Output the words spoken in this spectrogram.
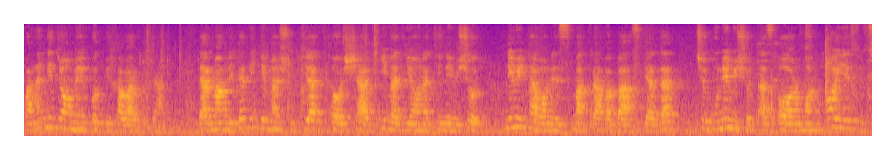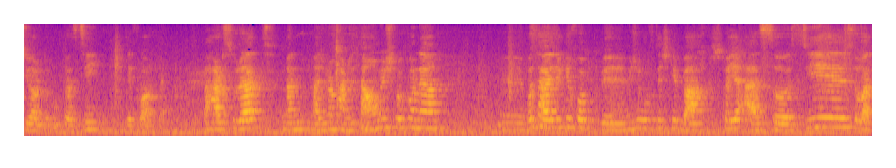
فرهنگ جامعه خود بیخبر بودند. در مملکتی که مشروطیت تا شرعی و دیانتی نمی‌شد نمی‌توانست مطرح و بحث گردد چگونه می‌شد از های سوسیال دموکراسی دفاع کرد؟ به هر صورت من مجبورم همینجا تمامش بکنم. با توجه که خب میشه گفتش که بخش های اساسی صحبت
